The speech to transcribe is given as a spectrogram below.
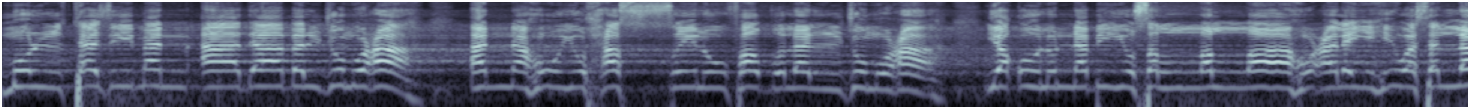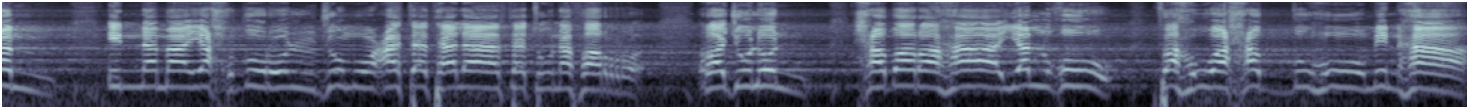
ملتزما آداب الجمعة أنه يحصل فضل الجمعة. يقول النبي صلى الله عليه وسلم إنما يحضر الجمعة ثلاثة نفر. رجل حضرها يلغو فهو حظه منها.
